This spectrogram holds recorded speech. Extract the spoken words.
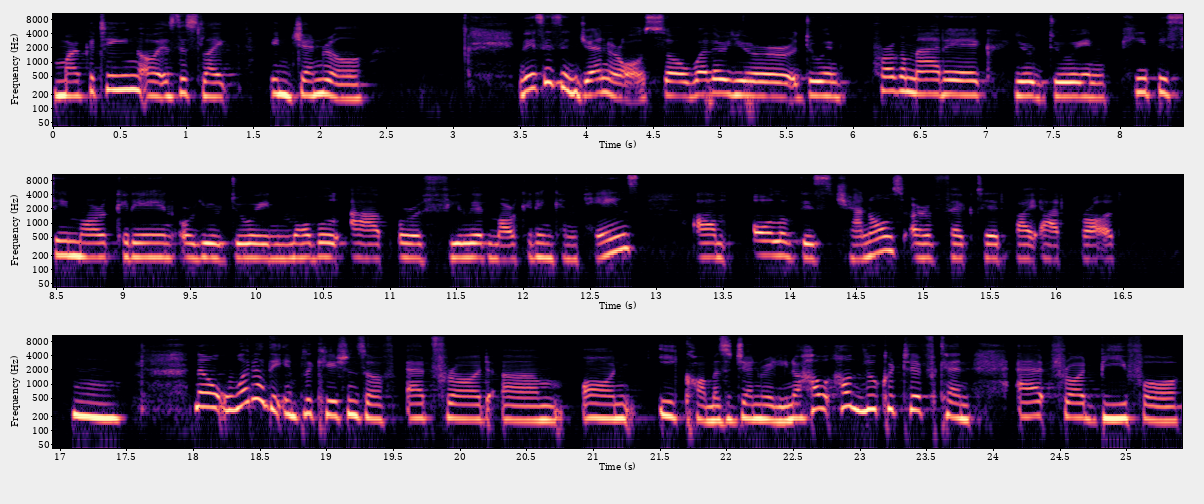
marketing, or is this like in general? This is in general. So whether you're doing programmatic, you're doing PPC marketing, or you're doing mobile app or affiliate marketing campaigns, um, all of these channels are affected by ad fraud. Hmm. Now, what are the implications of ad fraud um, on e-commerce generally? You know, how, how lucrative can ad fraud be for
